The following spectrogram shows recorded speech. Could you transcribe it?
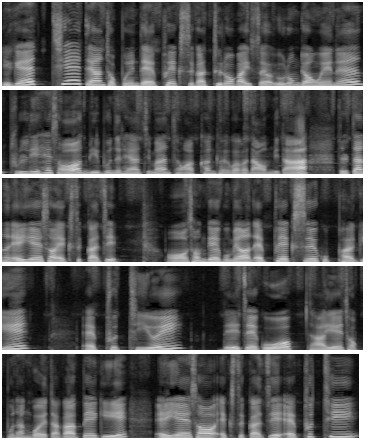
이게 t에 대한 적분인데 fx가 들어가 있어요. 이런 경우에는 분리해서 미분을 해야지만 정확한 결과가 나옵니다. 일단은 a에서 x까지 어, 전개해보면 fx 곱하기 ft의 4제곱 자, 얘 적분한 거에다가 빼기 a에서 x까지 ft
